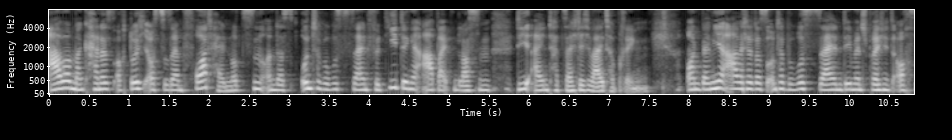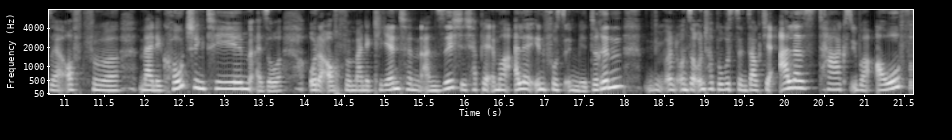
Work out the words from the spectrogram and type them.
Aber man kann es auch durchaus zu seinem Vorteil nutzen und das Unterbewusstsein für die Dinge arbeiten lassen, die einen tatsächlich weiterbringen. Und bei mir arbeitet das Unterbewusstsein dementsprechend auch sehr oft für meine Coaching-Themen, also oder auch für meine Klientinnen an sich. Ich habe ja immer alle Infos in mir drin und unser Unterbewusstsein saugt ja alles tagsüber auf,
